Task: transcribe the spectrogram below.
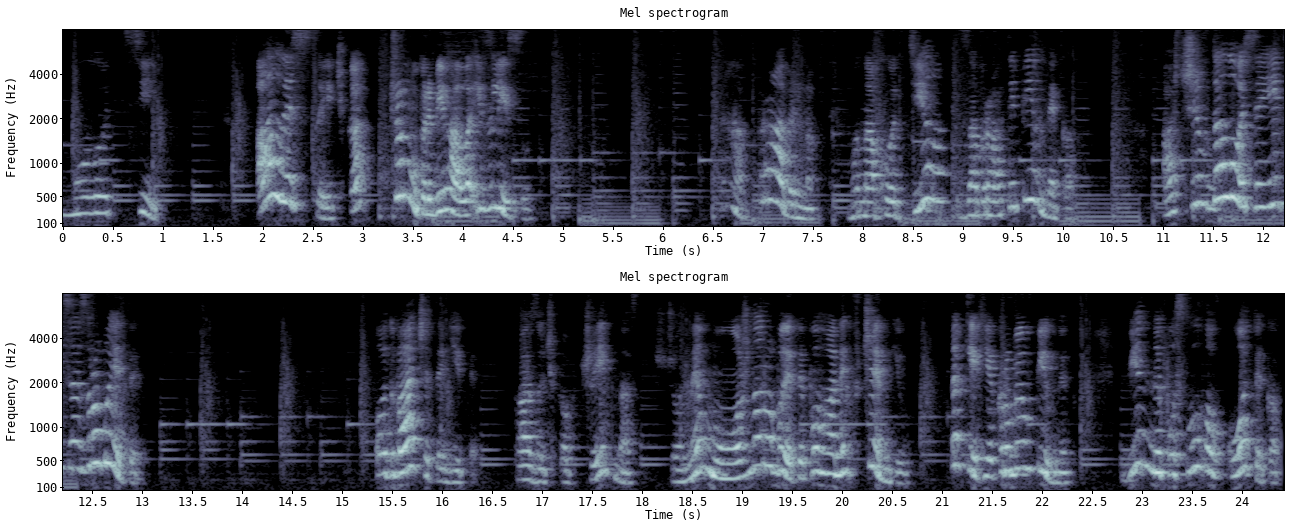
Молодці. А лисичка чому прибігала із лісу? Так, правильно, вона хотіла забрати півника. А чи вдалося їй це зробити? От бачите, діти, казочка вчить нас, що не можна робити поганих вчинків, таких як робив півник. Він не послухав котика,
